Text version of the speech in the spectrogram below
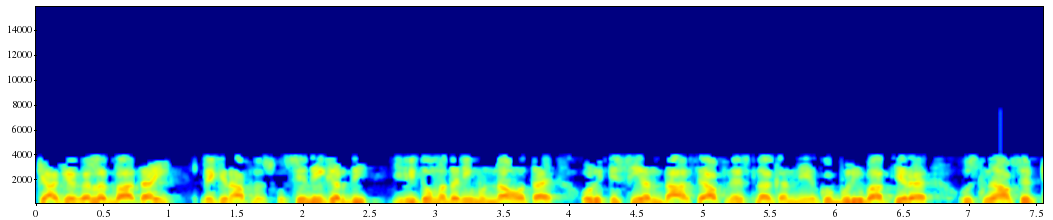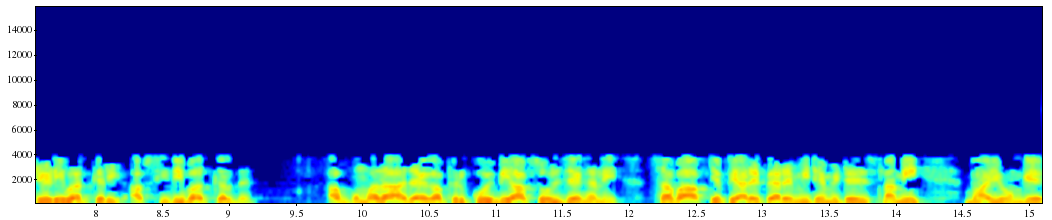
کیا کہ غلط بات آئی؟ لیکن آپ نے اس کو سیدھی کر دی۔ یہی تو مدنی منا ہوتا ہے اور اسی انداز سے آپ نے اصلاح کرنی ہے۔ کوئی بری بات کہہ رہا ہے، اس نے آپ سے ٹیڑھی بات کری، آپ سیدھی بات کر دیں۔ آپ کو مزہ آ جائے گا۔ پھر کوئی بھی آپ سے الجھے گا نہیں۔ سب آپ کے پیارے پیارے میٹھے میٹھے اسلامی بھائی ہوں گے۔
